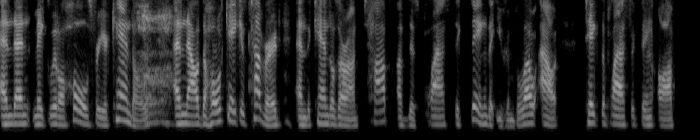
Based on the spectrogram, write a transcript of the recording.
and then make little holes for your candles. And now the whole cake is covered, and the candles are on top of this plastic thing that you can blow out. Take the plastic thing off,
